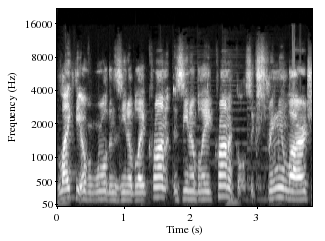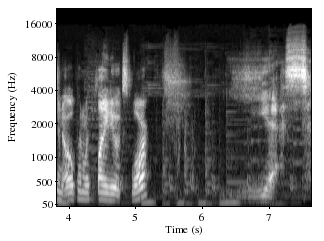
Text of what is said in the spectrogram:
like the overworld in Xenoblade, Chron Xenoblade Chronicles, extremely large and open with plenty to explore? Yes.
